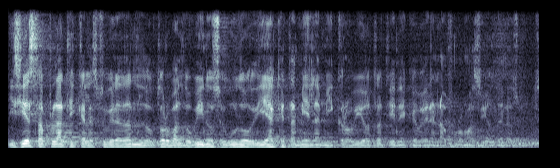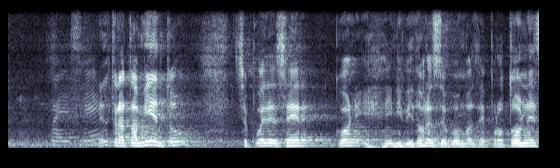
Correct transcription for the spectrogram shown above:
Y si esta plática la estuviera dando el doctor Baldovino, seguro diría que también la microbiota tiene que ver en la formación de las úlceras. El tratamiento se puede hacer con inhibidores de bombas de protones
